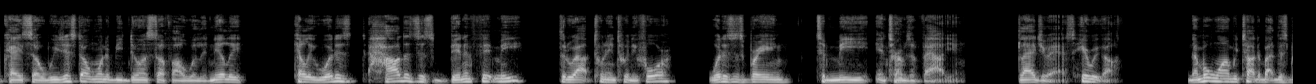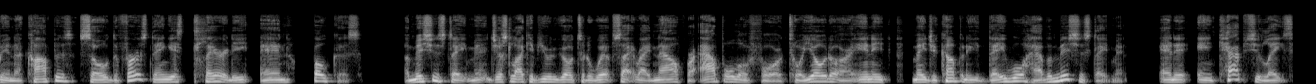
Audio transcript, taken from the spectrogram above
Okay, so we just don't want to be doing stuff all willy nilly. Kelly, what is how does this benefit me throughout 2024? What does this bring to me in terms of value? Glad you asked. Here we go. Number one, we talked about this being a compass. So the first thing is clarity and focus. A mission statement, just like if you were to go to the website right now for Apple or for Toyota or any major company, they will have a mission statement and it encapsulates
